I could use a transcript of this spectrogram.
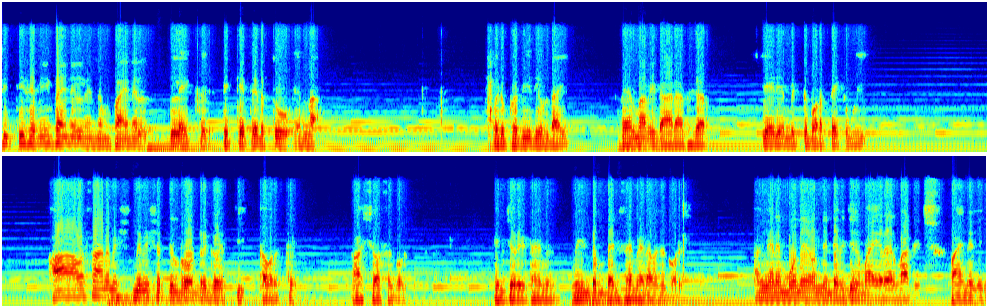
സിറ്റി സെമി ഫൈനലിൽ നിന്നും ഫൈനലിലേക്ക് ടിക്കറ്റ് എടുത്തു എന്ന ഒരു പ്രതീതി ഉണ്ടായി. മേൽമാറിയുടെ ആരാധകർ സ്റ്റേഡിയം വിട്ട് പുറത്തേക്ക് പോയി. ആ അവസാന നിമിഷത്തിൽ റോഡ്രിഗോ എത്തി അവർക്ക് ആശ്വാസ ഗോൾ സെഞ്ചുറി ടൈമിൽ വീണ്ടും ബെൻസേമയുടെ വക ഗോൾ അങ്ങനെ മൂന്നേ ഒന്നിന്റെ വിജയവുമായി റയൽ മാഡ്രിഡ് ഫൈനലിൽ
